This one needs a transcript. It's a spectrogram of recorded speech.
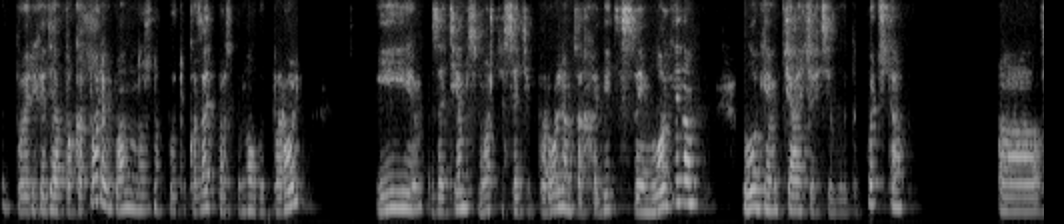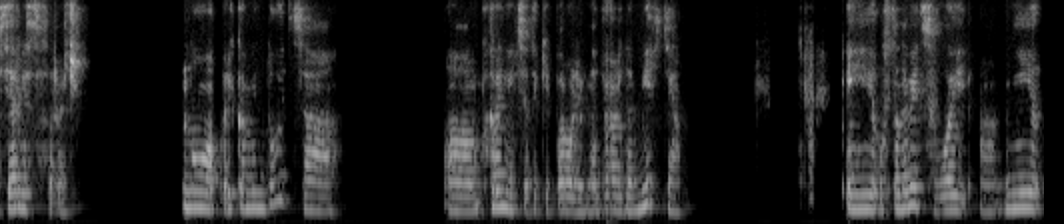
переходя по которой вам нужно будет указать просто новый пароль и затем сможете с этим паролем заходить своим логином. Логин чаще всего это почта а, в сервис Fresh. Но рекомендуется а, хранить все-таки пароли в надежном месте и установить свой а, не,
